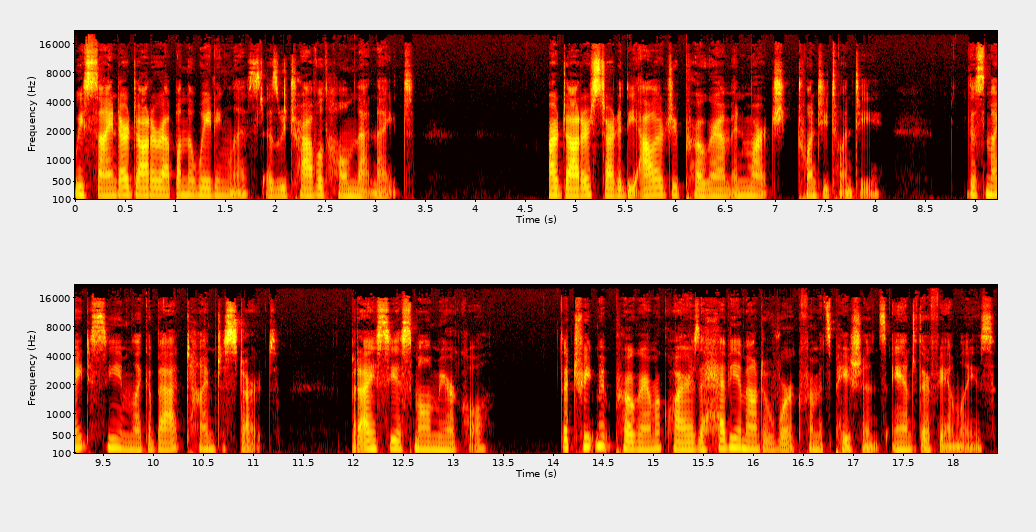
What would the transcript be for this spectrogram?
We signed our daughter up on the waiting list as we traveled home that night. Our daughter started the allergy program in March 2020. This might seem like a bad time to start, but I see a small miracle. The treatment program requires a heavy amount of work from its patients and their families.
